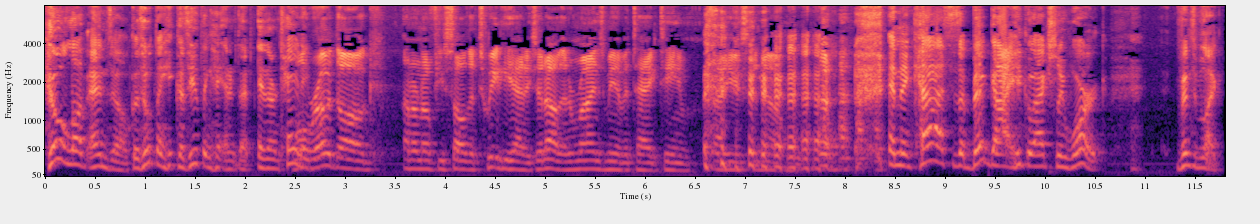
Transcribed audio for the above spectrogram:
he'll love Enzo because he'll think because he'll think he's entertaining. Well, Road Dog. I don't know if you saw the tweet he had. He said, "Oh, that reminds me of a tag team I used to know." and then Cass is a big guy; he could actually work. Vince would be like,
